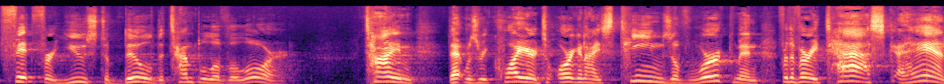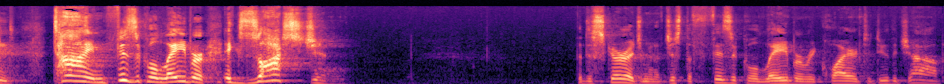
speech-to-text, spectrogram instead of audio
fit for use to build the temple of the Lord, time that was required to organize teams of workmen for the very task at hand time, physical labor, exhaustion. The discouragement of just the physical labor required to do the job.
